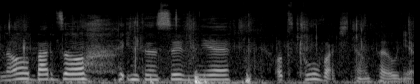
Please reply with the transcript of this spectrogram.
no, bardzo intensywnie odczuwać tę pełnię.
